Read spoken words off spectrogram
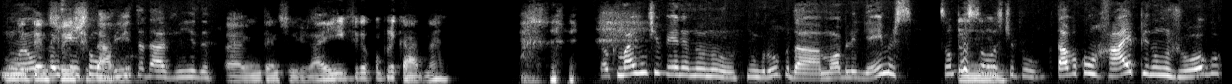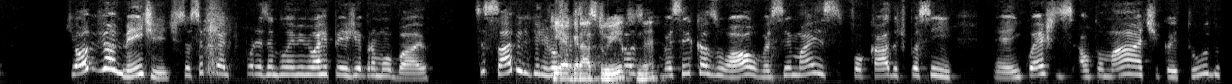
um não Nintendo é um Switch da vida. da vida. É, um Nintendo Switch. Aí fica complicado, né? É o que mais a gente vê né, no, no, no grupo da Mobile Gamers. São pessoas, hum. tipo, que estavam com hype num jogo que, obviamente, gente, se você pegar, por exemplo, um MMORPG para mobile, você sabe que aquele jogo que é gratuito, ser, né? vai ser casual, vai ser mais focado, tipo assim, é, em quests automática e tudo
